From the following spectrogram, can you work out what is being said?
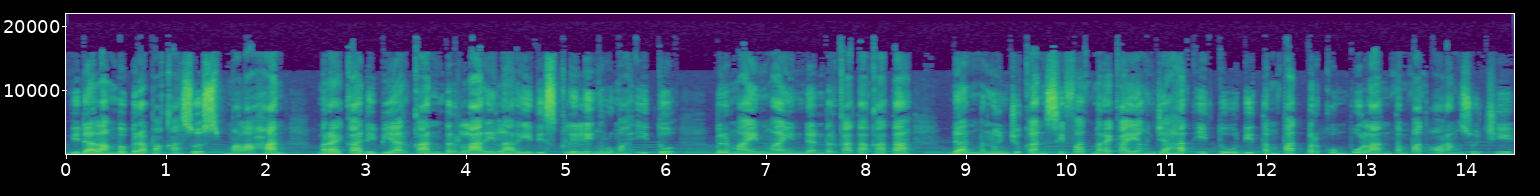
Di dalam beberapa kasus, malahan mereka dibiarkan berlari-lari di sekeliling rumah itu, bermain-main dan berkata-kata, dan menunjukkan sifat mereka yang jahat itu di tempat perkumpulan tempat orang suci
